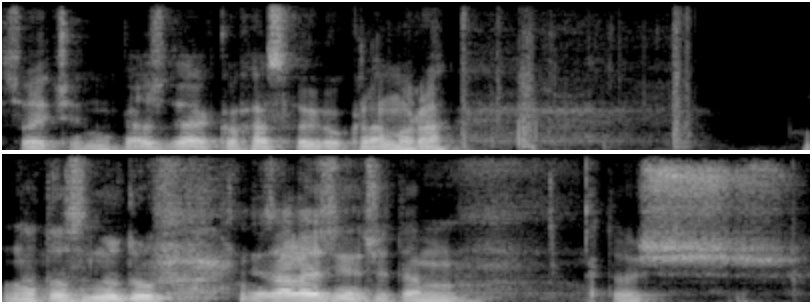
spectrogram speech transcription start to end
słuchajcie, no każdy jak kocha swojego klamora, no to z nudów, niezależnie czy tam ktoś,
